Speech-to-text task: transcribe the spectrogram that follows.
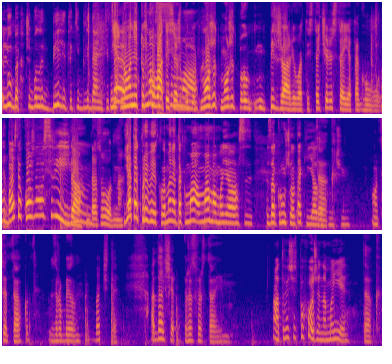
любить, щоб були білі, такі бліденькі. Ні, ну вони тушкуватися ж смак. будуть, можуть, можуть м, піджарюватись, та й через це я так говорю. Ну, бачите, в кожного свій. да, ну, да, згодна. Я так привикла. Мене так ма- мама моя с- закручувала, так і я Так. закручую. Оце так от зробили. Бачите? А далі розвертаємо. А, то ви щось похоже на моє. Так,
